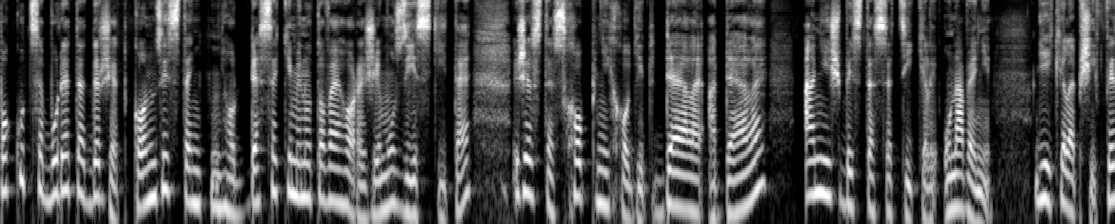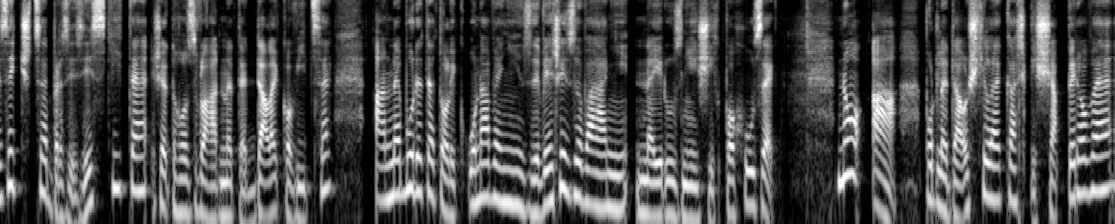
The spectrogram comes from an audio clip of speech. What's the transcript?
pokud se budete držet konzistentního desetiminutového režimu, zjistíte, že jste schopni chodit déle a déle, aniž byste se cítili unaveni. Díky lepší fyzičce brzy zjistíte, že toho zvládnete daleko více a nebudete tolik unavení z vyřizování nejrůznějších pochůzek. No a podle další lékařky Šapirové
